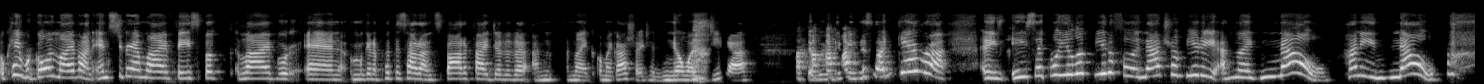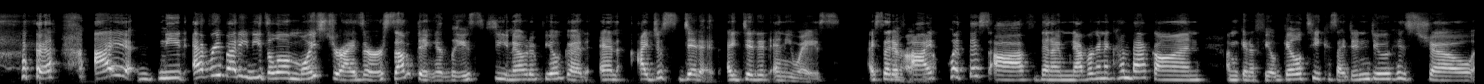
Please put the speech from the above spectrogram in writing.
"Okay, we're going live on Instagram Live, Facebook Live, and we're going to put this out on Spotify." Da da da. I'm, I'm like, "Oh my gosh, I had no idea." That we were doing this on camera. And he's, he's like, Well, you look beautiful in natural beauty. I'm like, No, honey, no. I need everybody needs a little moisturizer or something at least, you know, to feel good. And I just did it. I did it anyways. I said, if I put this off, then I'm never going to come back on. I'm going to feel guilty because I didn't do his show.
